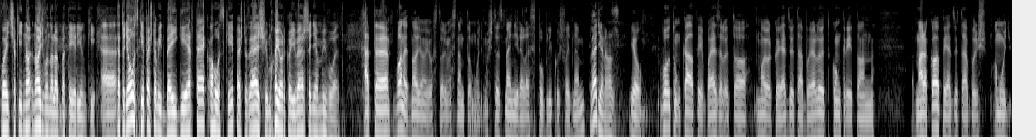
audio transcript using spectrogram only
vagy csak így na- nagy vonalakba térjünk ki. Uh, Tehát, hogy ahhoz képest, amit beígértek, ahhoz képest az első majorkai versenyen mi volt? Hát van egy nagyon jó sztorim, ezt nem tudom, hogy most ez mennyire lesz publikus, vagy nem. Legyen az. Jó. Voltunk Kálpéba ezelőtt a majorkai edzőtábor előtt, konkrétan már a Kalpé edzőtábor is amúgy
